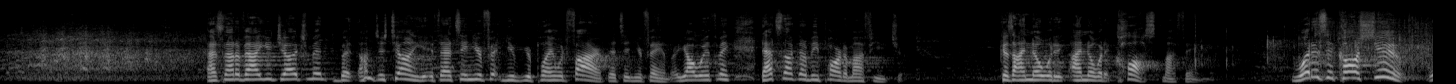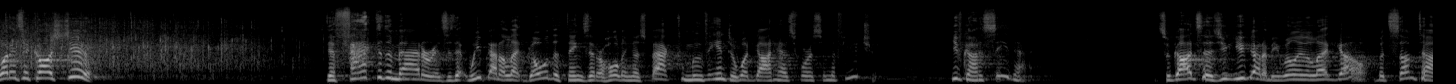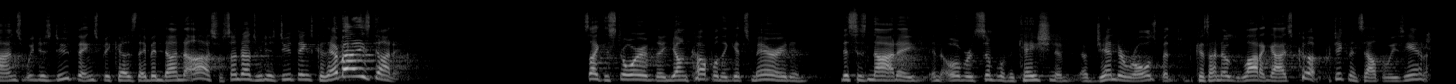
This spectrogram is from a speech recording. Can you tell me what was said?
That's not a value judgment, but I'm just telling you, if that's in your, you're playing with fire, if that's in your family. Are y'all with me? That's not going to be part of my future because I know what it, I know what it cost my family. What does it cost you? What does it cost you? The fact of the matter is, is that we've got to let go of the things that are holding us back to move into what God has for us in the future. You've got to see that. So God says, you, you got to be willing to let go. But sometimes we just do things because they've been done to us, or sometimes we just do things because everybody's done it. It's like the story of the young couple that gets married and this is not a, an oversimplification of, of gender roles, but because I know a lot of guys cook, particularly in South Louisiana.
